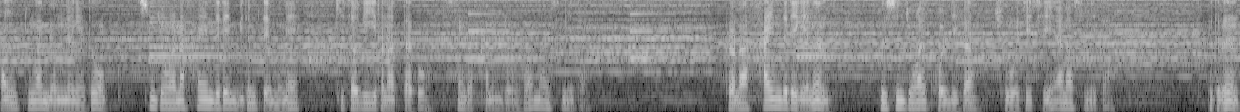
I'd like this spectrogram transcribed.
엉뚱한 명령에도 순종하는 하인들의 믿음 때문에 기적이 일어났다고 생각하는 경우가 많습니다. 그러나 하인들에게는 불순종할 권리가 주어지지 않았습니다. 그들은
